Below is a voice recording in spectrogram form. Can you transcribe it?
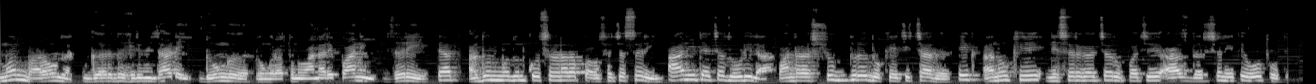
मन भारावून जात. गर्द हिरवी झाडे डोंगर डोंगरातून वाहणारे पाणी झरे त्यात अधूनमधून कोसळणारा पावसाच्या सरी आणि त्याच्या जोडीला पांढरा शुभ्र धुक्याची चादर एक अनोखे निसर्गाच्या रूपाचे आज दर्शन येथे होत होते.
